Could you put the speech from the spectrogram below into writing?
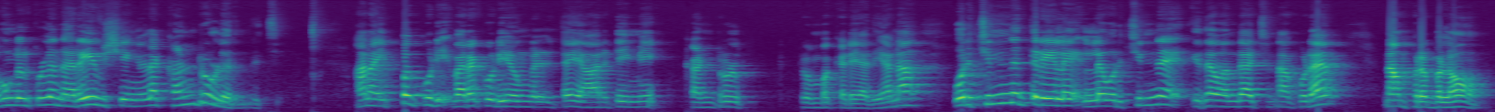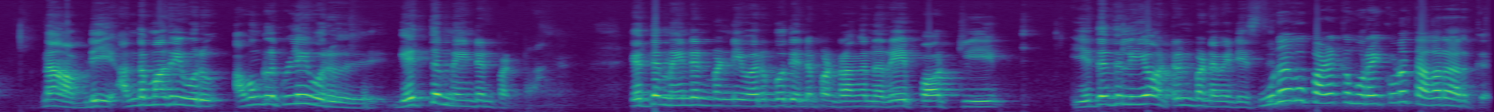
அவங்களுக்குள்ள நிறைய விஷயங்கள்ல கண்ட்ரோல் இருந்துச்சு. ஆனால் இப்போ கூடி வரக்கூடியவங்கள்ட்ட யார்கிட்டையுமே கண்ட்ரோல் ரொம்ப கிடையாது. ஏன்னா ஒரு சின்ன திரையில இல்லை ஒரு சின்ன இதை வந்தாச்சுன்னா கூட நான் பிரபலம் நான் அப்படி அந்த மாதிரி ஒரு அவங்களுக்குள்ளே ஒரு கெத்தை மெயின்டைன் பண்ணுறாங்க கெத்தை மெயின்டைன் பண்ணி வரும்போது என்ன பண்ணுறாங்க நிறைய பார்ட்டி எதுலயும் அட்டன் பண்ண வேண்டிய உணவு பழக்க முறை கூட தவறா இருக்கு.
